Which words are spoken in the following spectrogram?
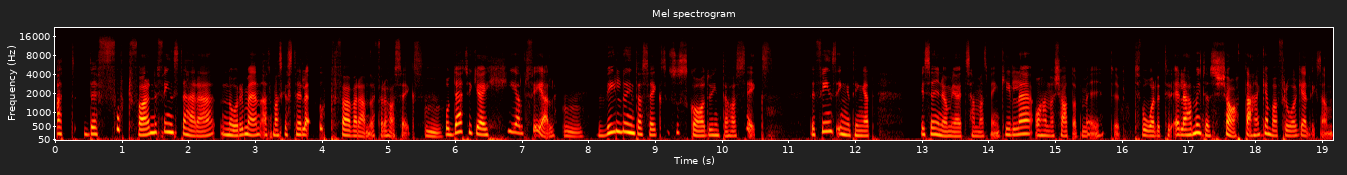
att det fortfarande finns det här äh, normen att man ska ställa upp för varandra för att ha sex. Mm. Och det tycker jag är helt fel. Mm. Vill du inte ha sex så ska du inte ha sex. Det finns ingenting att vi säger nu om jag är tillsammans med en kille och han har tjatat på mig typ två eller tre, eller han behöver inte ens tjata, han kan bara fråga liksom.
